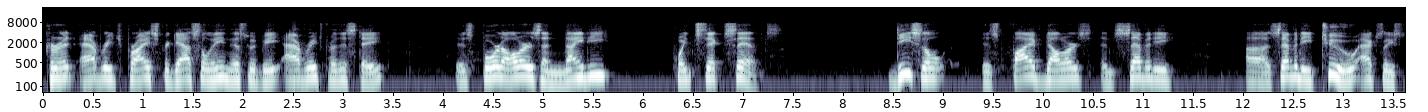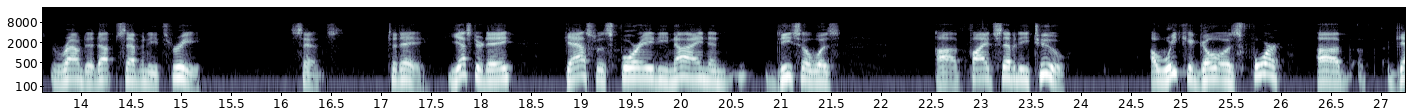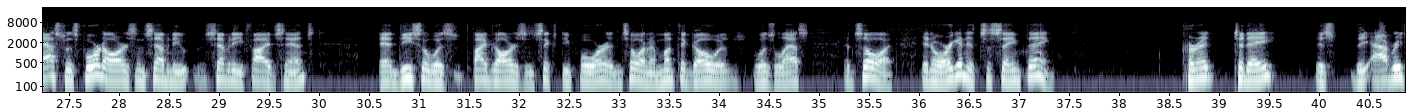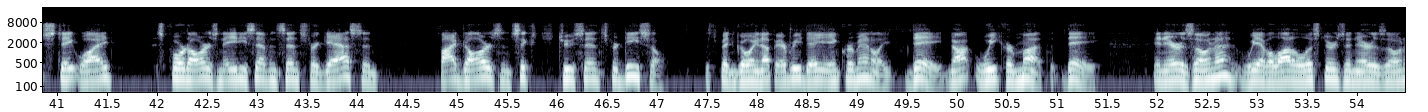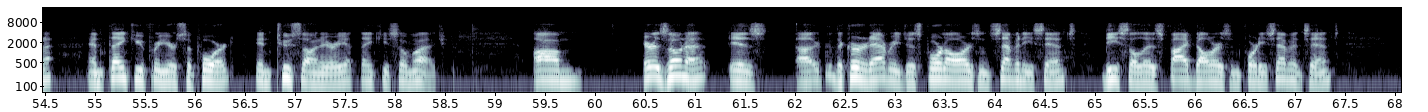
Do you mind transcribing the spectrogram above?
current average price for gasoline, this would be average for the state, is $4.90.6. Diesel is $5.70 uh, 72, actually rounded up 73 cents today. Yesterday, gas was 489 and diesel was uh, 572. A week ago, it was four uh, gas was four dollars and seventy five cents, and diesel was five dollars and sixty four, and so on. A month ago was was less, and so on. In Oregon, it's the same thing. Current today is the average statewide is four dollars and eighty seven cents for gas and five dollars and sixty two cents for diesel. It's been going up every day incrementally, day, not week or month, day. In Arizona, we have a lot of listeners in Arizona and thank you for your support in Tucson area. Thank you so much. Um, Arizona is uh, the current average is four dollars and seventy cents. Diesel is five dollars and forty-seven cents.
